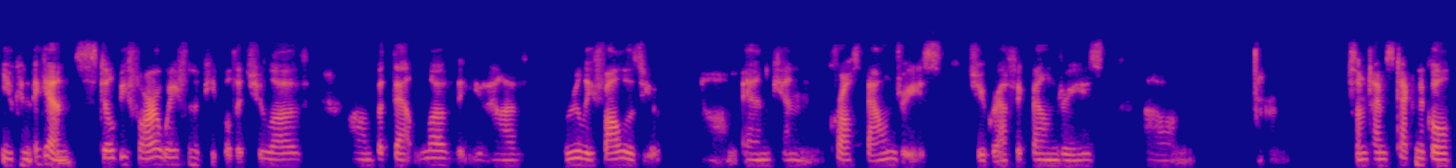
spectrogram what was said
you can again still be far away from the people that you love, um, but that love that you have really follows you um, and can cross boundaries, geographic boundaries, um, sometimes technical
